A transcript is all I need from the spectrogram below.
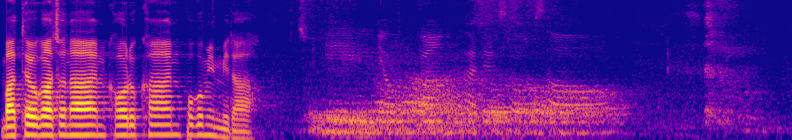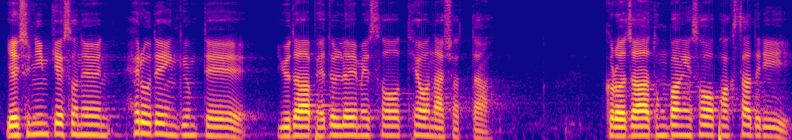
마테오가 전한 거룩한 복음입니다. 예수님께서는 헤로데 임금 때 유다 베들레헴에서 태어나셨다. 그러자 동방에서 박사들이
